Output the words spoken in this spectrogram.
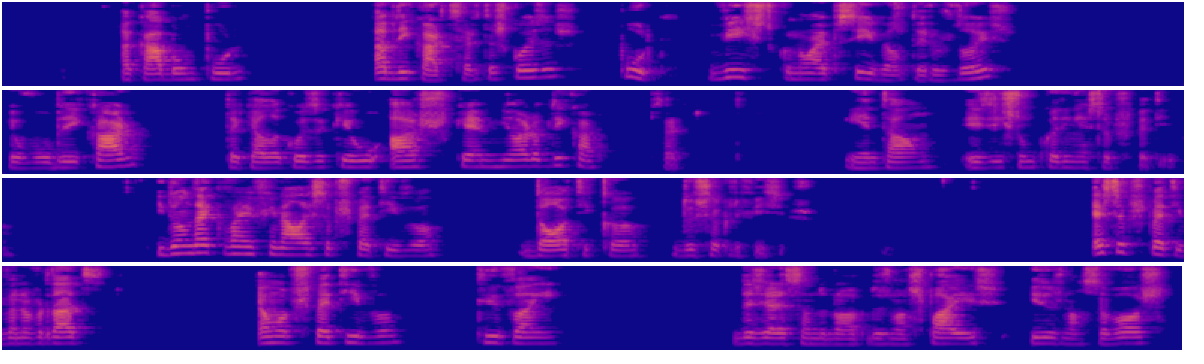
acabam por abdicar de certas coisas, porque, visto que não é possível ter os dois, eu vou abdicar daquela coisa que eu acho que é melhor abdicar, certo? E então existe um bocadinho esta perspectiva. E de onde é que vem afinal esta perspectiva da ótica dos sacrifícios? Esta perspectiva, na verdade, é uma perspectiva que vem da geração do no dos nossos pais e dos nossos avós,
